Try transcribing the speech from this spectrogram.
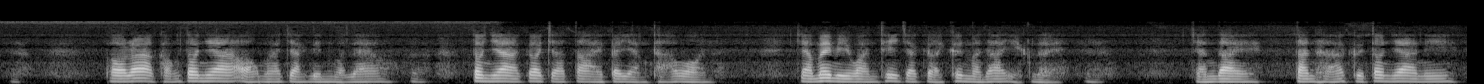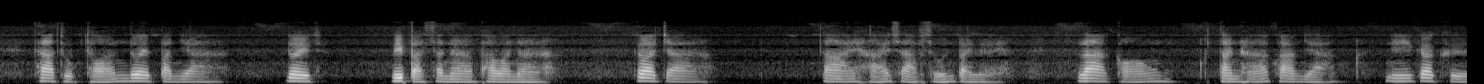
พอรากของต้นหญ้าออกมาจากดินหมดแล้ว ต้นหญ้าก็จะตายไปอย่างถาวร จะไม่มีวันที่จะเกิดขึ้นมาได้อีกเลยฉันใดตัณหาคือต้นหญ้านี้ ถ้าถูกถอนด้วยปัญญา ด้วยวิปัสสนาภาวนา ก็จะตายหายสาบสูญไปเลย รากของตัณหาความอยาก นี้ก็คือ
